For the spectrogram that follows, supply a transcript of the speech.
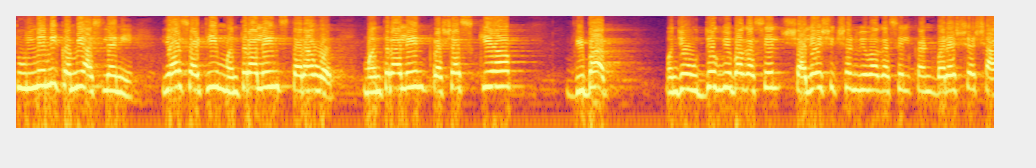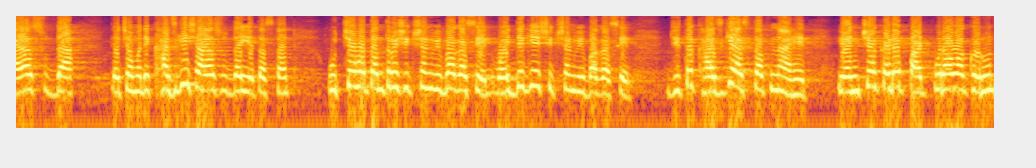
तुलनेने कमी असल्याने यासाठी मंत्रालयीन स्तरावर मंत्रालयीन प्रशासकीय विभाग म्हणजे उद्योग विभाग असेल शालेय शिक्षण विभाग असेल कारण बऱ्याचशा शाळा सुद्धा त्याच्यामध्ये खाजगी शाळा सुद्धा येत असतात. उच्च व तंत्र शिक्षण विभाग असेल वैद्यकीय शिक्षण विभाग असेल जिथं खाजगी आस्थापना आहेत यांच्याकडे पाठपुरावा करून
